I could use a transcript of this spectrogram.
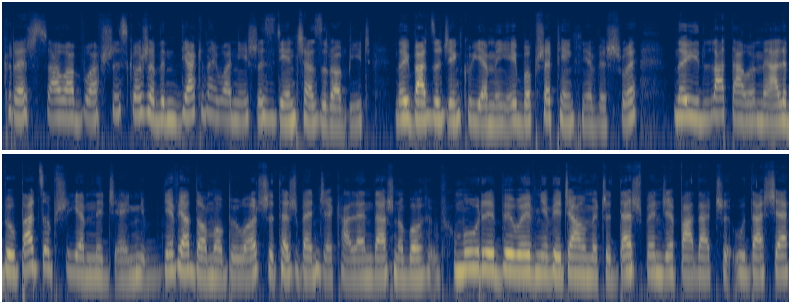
kreszczała, była wszystko, żeby jak najładniejsze zdjęcia zrobić. No i bardzo dziękujemy jej, bo przepięknie wyszły. No i latałymy, ale był bardzo przyjemny dzień. Nie wiadomo było, czy też będzie kalendarz, no bo chmury były, nie wiedziałymy, czy deszcz będzie padać, czy uda się,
